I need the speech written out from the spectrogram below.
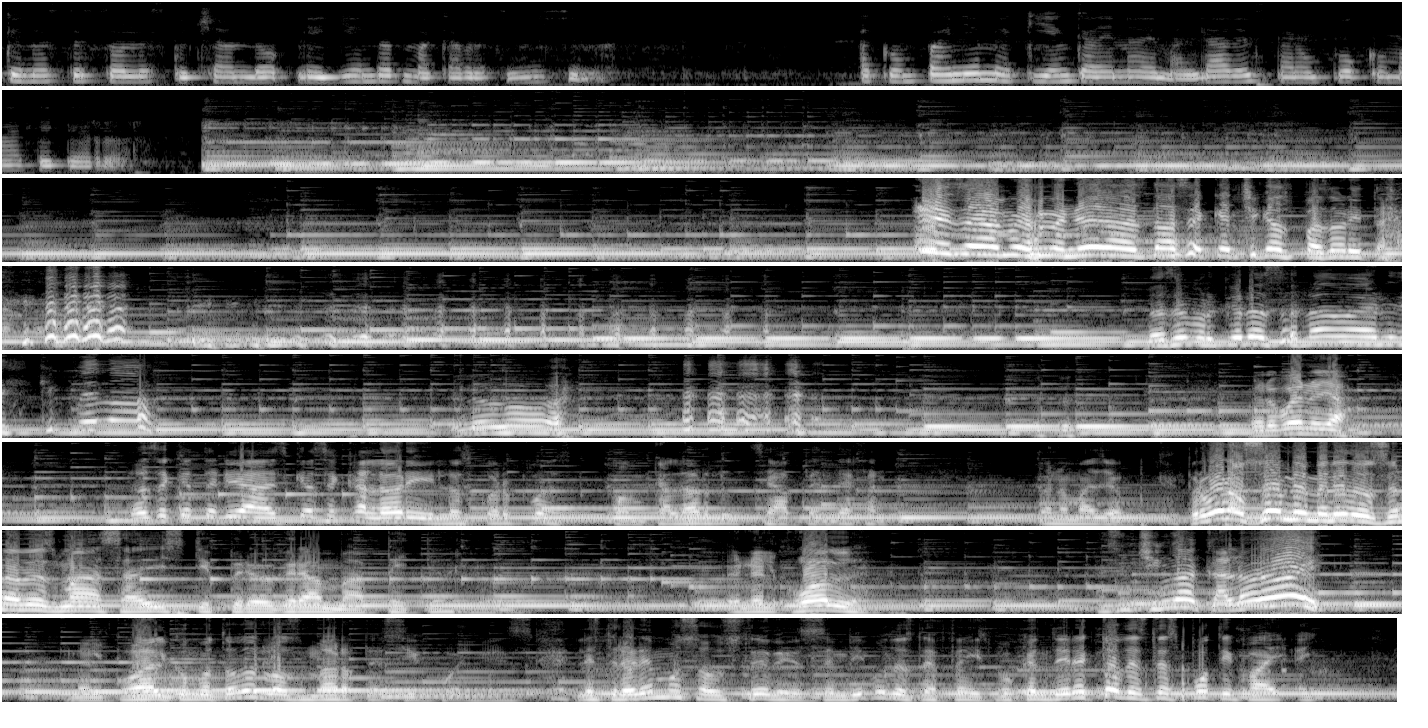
Que no estés solo escuchando leyendas macabrosísimas. Acompáñame aquí en Cadena de Maldades para un poco más de terror. Y sean bienvenidos, no sé qué chicas pasó ahorita. No sé por qué no sonaba, y dije, ¿qué pedo? Pero bueno, ya. No sé qué tenía, es que hace calor y los cuerpos con calor se apendejan. Bueno, más yo. Pero bueno, sean bienvenidos una vez más a este programa Peterro. En el cual... Es un chingo de calor hoy. En el cual, como todos los martes y jueves, les traeremos a ustedes en vivo desde Facebook, en directo desde Spotify.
